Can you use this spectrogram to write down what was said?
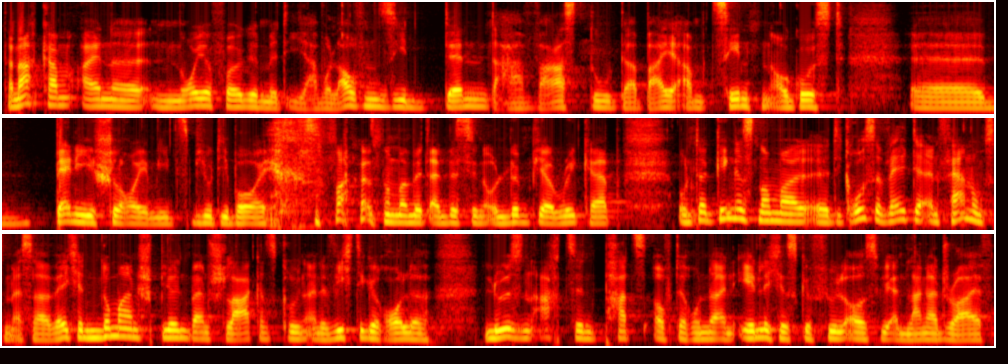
Danach kam eine neue Folge mit Ja, wo laufen Sie denn? Da warst du dabei am 10. August. Äh, Benny Schleu meets Beauty Boy. Das war das nochmal mit ein bisschen Olympia-Recap. Und da ging es nochmal äh, die große Welt der Entfernungsmesser. Welche Nummern spielen beim Schlag ins Grün eine wichtige Rolle? Lösen 18 Putts auf der Runde ein ähnliches Gefühl aus wie ein langer Drive?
